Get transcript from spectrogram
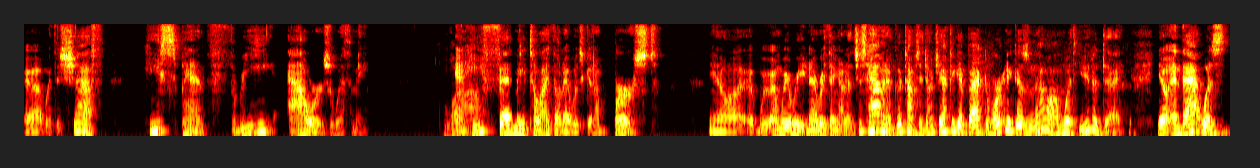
uh, with the chef. He spent three hours with me, wow. and he fed me till I thought I was going to burst you know, uh, we, and we were eating everything on it, just having a good time. I said, "Don't you have to get back to work?" And he goes, "No, I'm with you today." You know, and that was.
